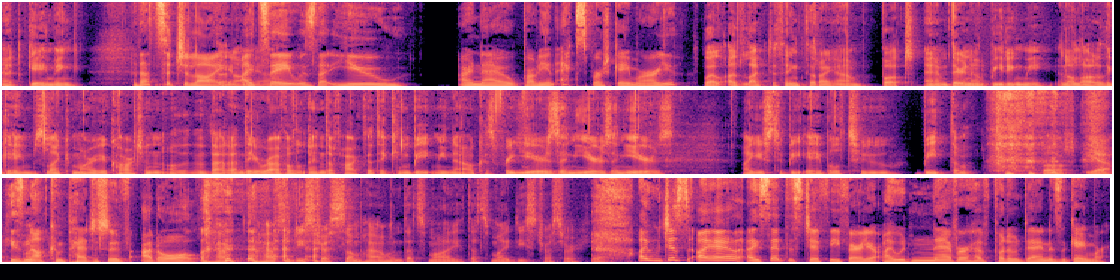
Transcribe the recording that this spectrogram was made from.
at gaming That's such a lie. I'd am. say it was that you are now probably an expert gamer, are you? Well, I'd like to think that I am, but um, they're now beating me in a lot of the games, like Mario Kart and other than that, and they revel in the fact that they can beat me now. Because for years and years and years, I used to be able to beat them. But yeah, He's not competitive at all. I have, I have to de-stress somehow, and that's my that's my de-stressor. Yeah, I just, I, I said this to Afif earlier. I would never have put him down as a gamer.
